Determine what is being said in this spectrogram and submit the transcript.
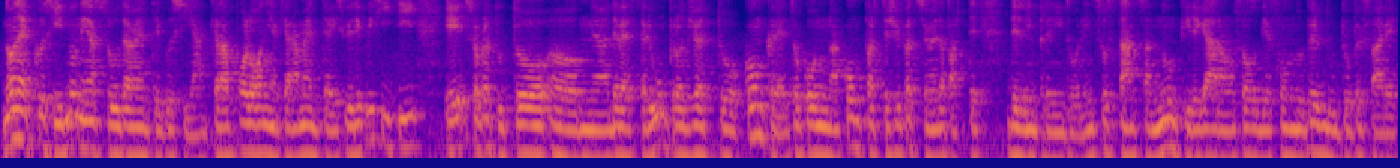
Non è così, non è assolutamente così. Anche la Polonia chiaramente ha i suoi requisiti e soprattutto um, deve essere un progetto concreto con una compartecipazione da parte dell'imprenditore. In sostanza non ti regalano soldi a fondo perduto per fare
